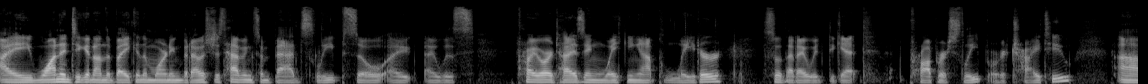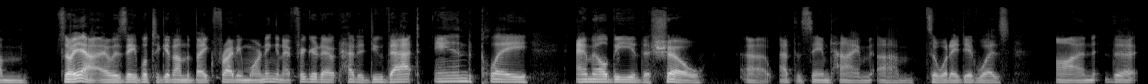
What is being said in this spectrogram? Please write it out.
I wanted to get on the bike in the morning, but I was just having some bad sleep, so I I was prioritizing waking up later so that I would get proper sleep or try to. Um, so yeah, I was able to get on the bike Friday morning, and I figured out how to do that and play MLB the Show uh, at the same time. Um, so what I did was on the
